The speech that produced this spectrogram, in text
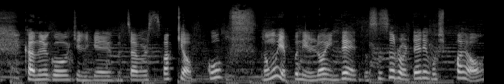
가늘고 길게 붙잡을 수밖에 없고 너무 예쁜 일러인데 또 스스로를 때리고 싶어요.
